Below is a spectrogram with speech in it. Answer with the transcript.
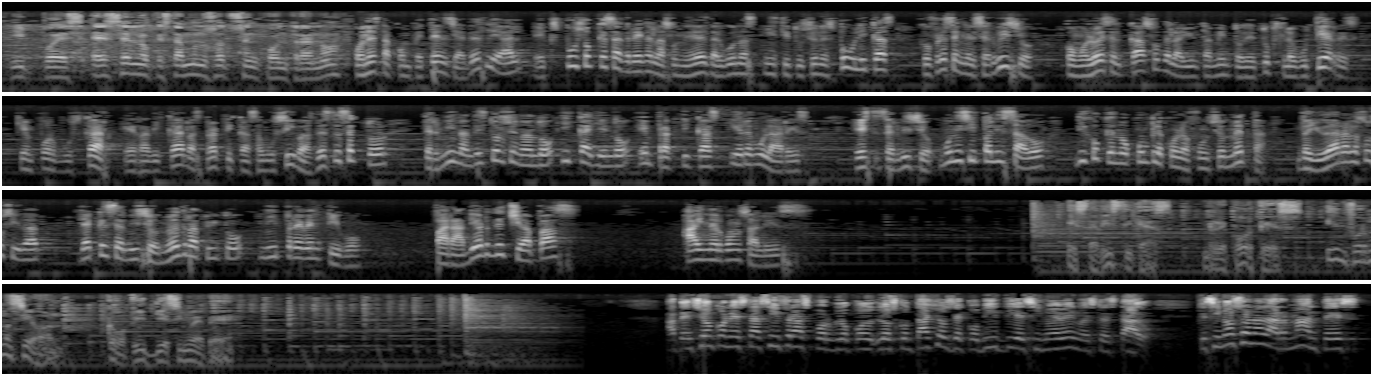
y pues es en lo que estamos nosotros en contra, ¿no? Con esta competencia desleal, expuso que se agregan las unidades de algunas instituciones públicas que ofrecen el servicio, como lo es el caso del Ayuntamiento de Tuxtla Gutiérrez, quien por buscar erradicar las prácticas abusivas de este sector terminan distorsionando y cayendo en prácticas irregulares. Este servicio municipalizado dijo que no cumple con la función meta de ayudar a la sociedad ya que el servicio no es gratuito ni preventivo. Para Diario de Chiapas, Ainer González. Estadísticas, reportes, información. COVID-19. Atención con estas cifras por lo- los contagios de COVID-19 en nuestro estado, que si no son alarmantes,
